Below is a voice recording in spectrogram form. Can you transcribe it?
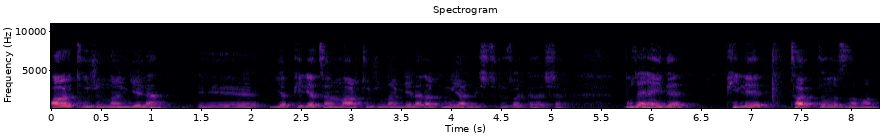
artı ucundan gelen e, ya pil yatağının artı ucundan gelen akımı yerleştiriyoruz arkadaşlar. Bu deneyde pili taktığımız zaman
